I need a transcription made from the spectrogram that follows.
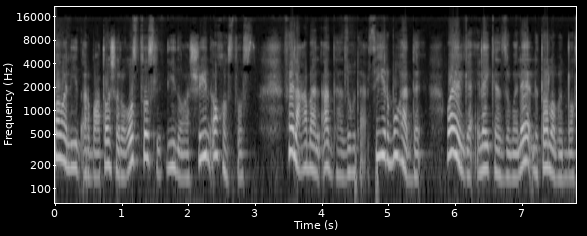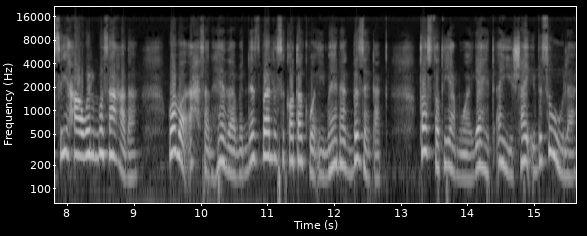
مواليد 14 أغسطس ل 22 أغسطس. في العمل أنت ذو تأثير مهدئ ويلجأ إليك الزملاء لطلب النصيحة والمساعدة. وما أحسن هذا بالنسبة لثقتك وإيمانك بذاتك. تستطيع مواجهة أي شيء بسهولة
